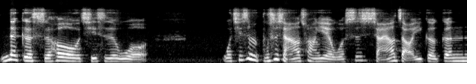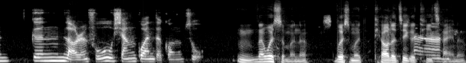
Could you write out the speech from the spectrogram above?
那个时候其实我我其实不是想要创业，我是想要找一个跟跟老人服务相关的工作。嗯，那为什么呢？为什么挑了这个题材呢？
